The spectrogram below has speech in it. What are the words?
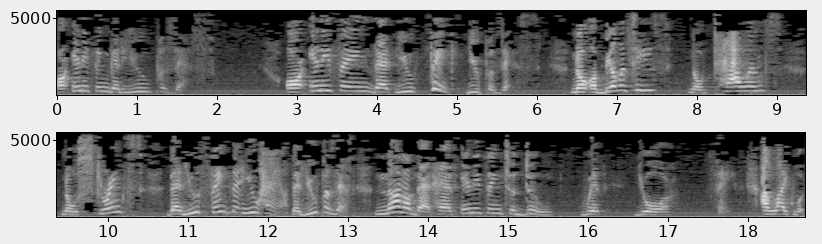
or anything that you possess or anything that you think you possess. No abilities, no talents, no strengths that you think that you have, that you possess. None of that has anything to do with your faith. I like what,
